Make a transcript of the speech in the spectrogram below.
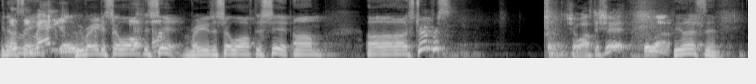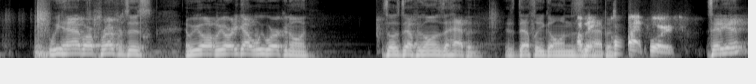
You know what I'm saying? ready. We ready to show off the shit. Ready to show off the shit. Um, uh, strippers. show off the shit. Pull up. You listen. We have our preferences, and we all, we already got what we working on. So it's definitely going to happen. It's definitely going I'll to make happen. it clap for us. Say it again.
